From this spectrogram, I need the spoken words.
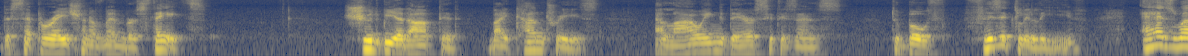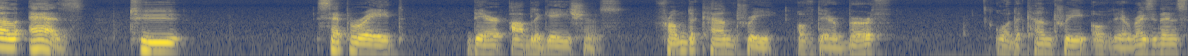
the separation of member states should be adopted by countries allowing their citizens to both physically leave as well as to separate their obligations from the country of their birth or the country of their residence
